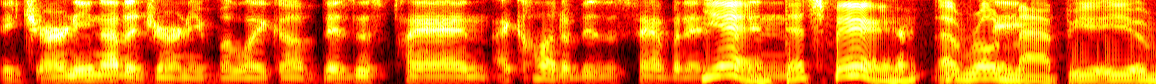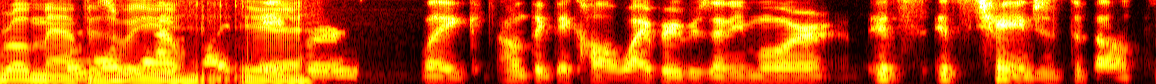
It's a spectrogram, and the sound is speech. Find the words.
a journey, not a journey, but like a business plan. I call it a business plan, but it, yeah, that's fair. A roadmap. A roadmap is what you. Yeah. Papers, like I don't think they call it white papers anymore. It's it's changed. It's developed.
